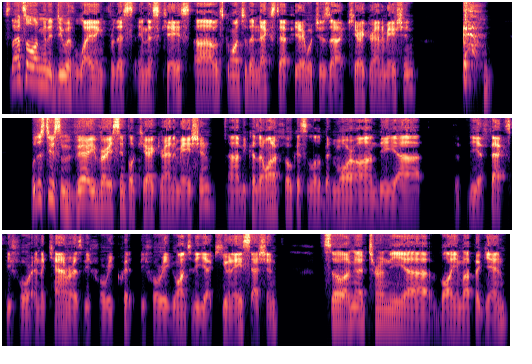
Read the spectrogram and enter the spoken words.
So that's all I'm going to do with lighting for this in this case. Uh, let's go on to the next step here, which is uh, character animation. we'll just do some very, very simple character animation uh, because I want to focus a little bit more on the uh, the effects before and the cameras before we quit before we go on to the uh, Q&A session. So I'm going to turn the uh, volume up again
